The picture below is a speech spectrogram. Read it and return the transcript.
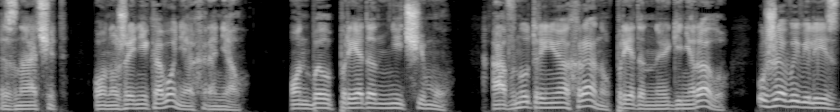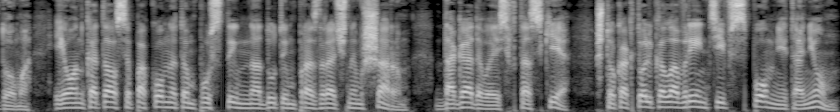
Значит, он уже никого не охранял. Он был предан ничему. А внутреннюю охрану, преданную генералу, уже вывели из дома, и он катался по комнатам пустым надутым прозрачным шаром, догадываясь в тоске, что как только Лаврентий вспомнит о нем,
